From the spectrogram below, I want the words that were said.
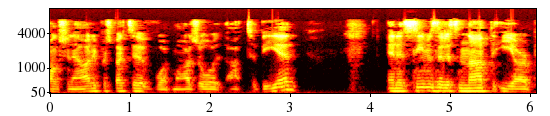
functionality perspective, what module it ought to be in, and it seems that it's not the ERP,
